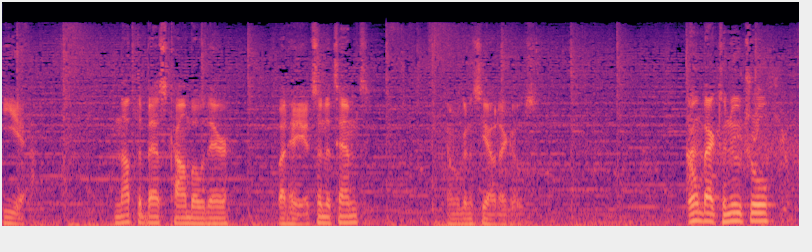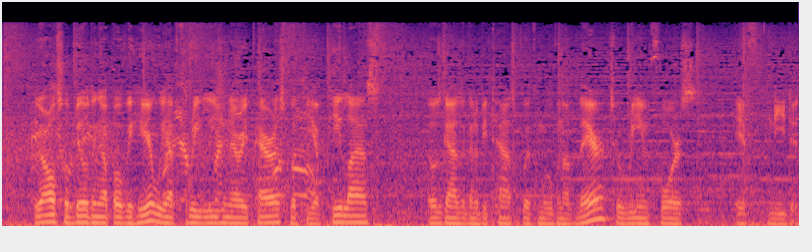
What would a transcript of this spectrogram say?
Yeah. Not the best combo there, but hey, it's an attempt. and we're gonna see how that goes. Going back to neutral, we are also building up over here. We have three Legionary Paras with the Apilas. Those guys are going to be tasked with moving up there to reinforce if needed.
